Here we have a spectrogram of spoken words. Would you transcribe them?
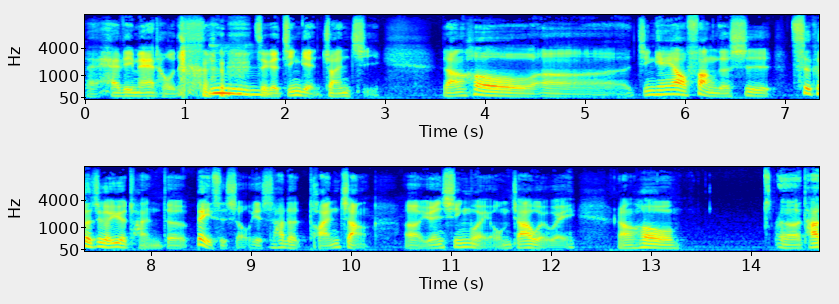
heavy metal 的、这个经典专辑。然后呃，今天要放的是刺客这个乐团的贝斯手，也是他的团长呃袁新伟，我们叫他伟伟。然后呃，他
